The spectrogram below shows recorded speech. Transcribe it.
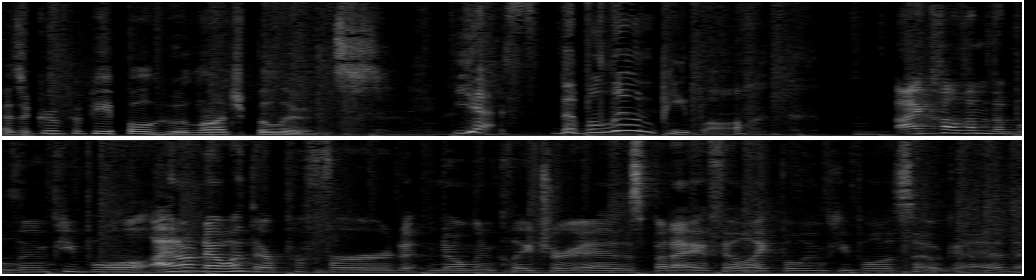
has a group of people who launch balloons? Yes, the balloon people. I call them the balloon people. I don't know what their preferred nomenclature is, but I feel like balloon people is so good.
